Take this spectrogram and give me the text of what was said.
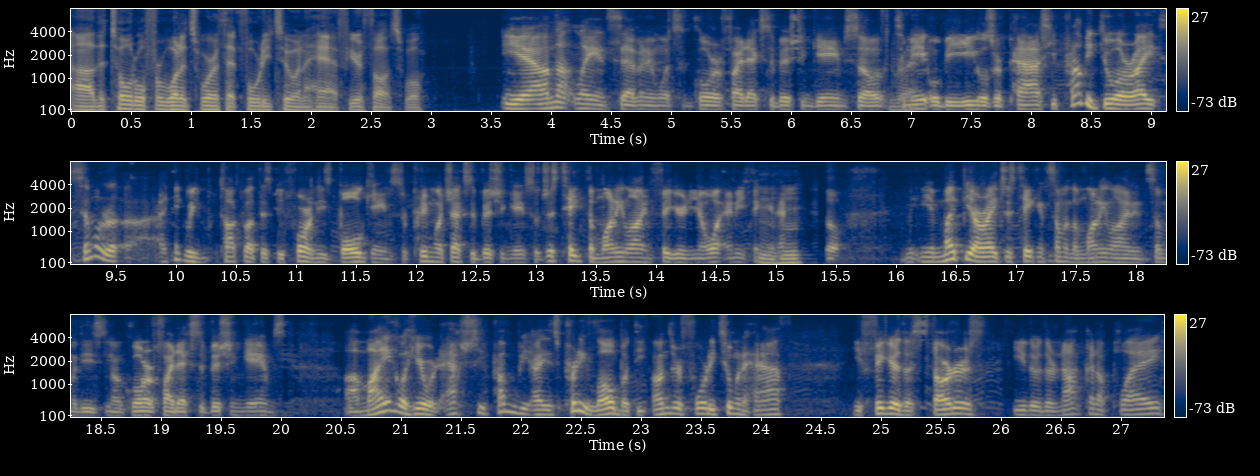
uh, the total for what it's worth at 42 and a half. Your thoughts, Will? Yeah, I'm not laying seven in what's a glorified exhibition game. So to right. me, it will be Eagles or pass. You probably do all right. Similar, to, I think we talked about this before in these bowl games. They're pretty much exhibition games. So just take the money line, figuring you know what anything mm-hmm. can happen. So you might be all right just taking some of the money line in some of these you know glorified exhibition games. Uh, my angle here would actually probably be it's pretty low, but the under 42 and a half. You figure the starters either they're not going to play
